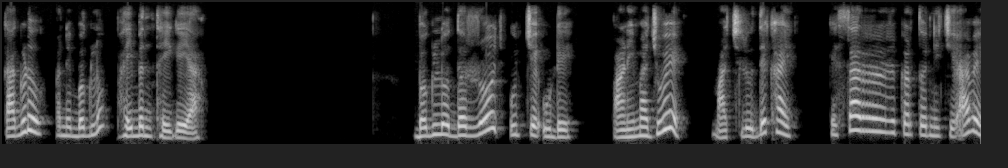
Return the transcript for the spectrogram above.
કાગડો અને બગલો ભાઈબંધ થઈ ગયા. બગલો દરરોજ ઊંચે ઉડે, પાણીમાં જુએ, માછલું દેખાય કે સર કરતો નીચે આવે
